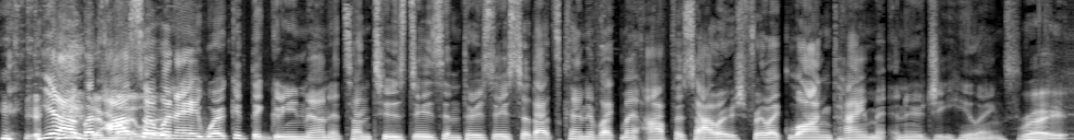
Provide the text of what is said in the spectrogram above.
yeah, but also when. I work at the Green Man, it's on Tuesdays and Thursdays, so that's kind of like my office hours for like long time energy healings. Right.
